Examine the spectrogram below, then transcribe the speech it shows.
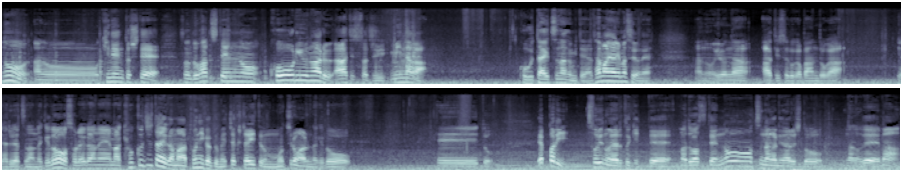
の、あのー、記念としてそのド発展の交流のあるアーティストたちみんながこう歌いつなぐみたいなたまにありますよね。あのいろんなアーティストとかバンドがやるやつなんだけど、それがね、まあ曲自体がまあとにかくめちゃくちゃいいっていうのももちろんあるんだけど、えーと、やっぱりそういうのをやるときって、まあドアス店のつながりのある人なので、ま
